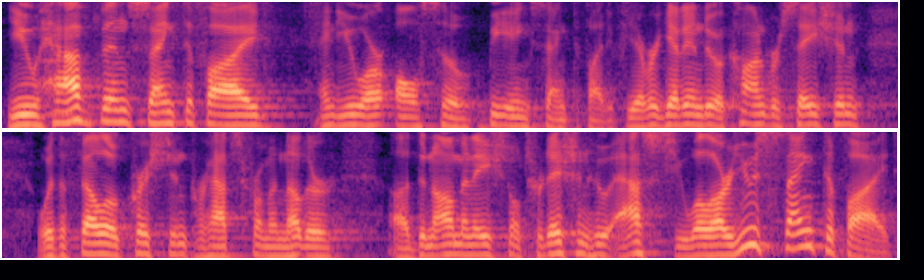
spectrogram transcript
you have been sanctified and you are also being sanctified. If you ever get into a conversation with a fellow Christian, perhaps from another uh, denominational tradition, who asks you, Well, are you sanctified?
